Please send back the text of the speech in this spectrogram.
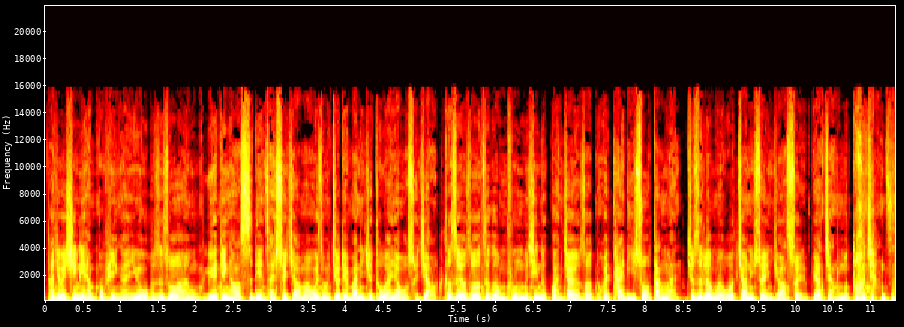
他就会心里很不平衡，因为我不是说啊，我们约定好十点才睡觉吗？为什么九点半你就突然要我睡觉？可是有时候这个我们父母亲的管教有时候会太理所当然，就是认为我叫你睡你就要睡，不要讲那么多这样子。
